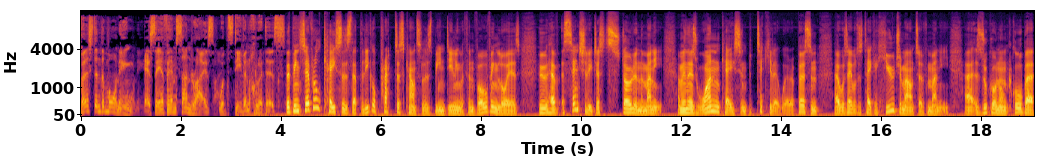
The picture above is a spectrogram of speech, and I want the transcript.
First in the morning, SAFM Sunrise with Stephen Grootes. There have been several cases that the Legal Practice Council has been dealing with involving lawyers who have essentially just stolen the money. I mean, there's one case in particular where a person uh, was able to take a huge amount of money. Uh, Zuko Nonxuba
